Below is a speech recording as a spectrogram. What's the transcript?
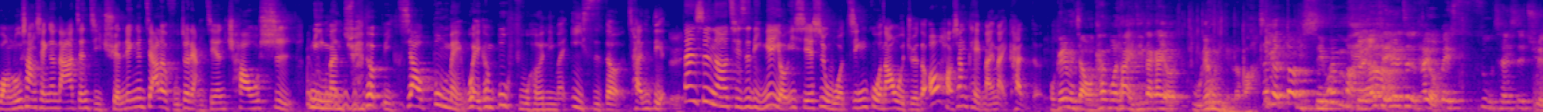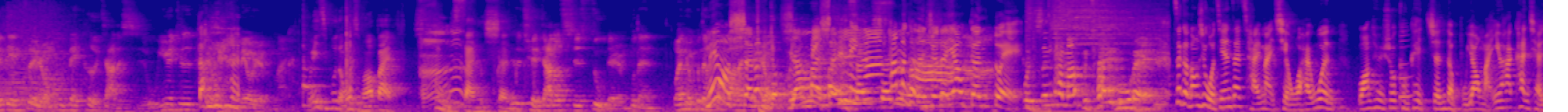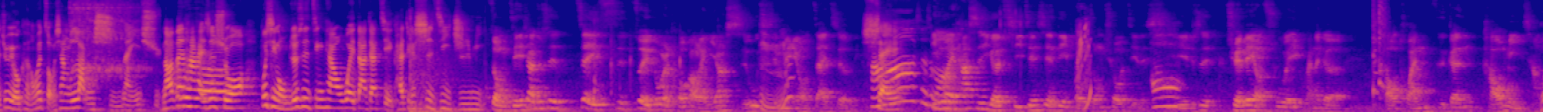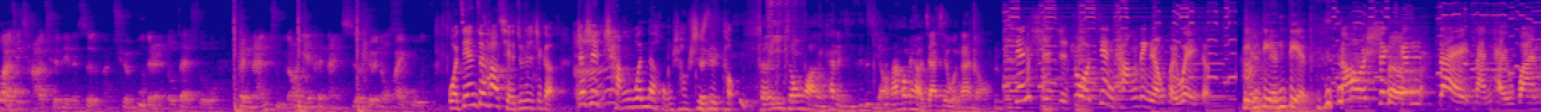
网络上先跟大家征集全联跟家乐福这两间超市，你们觉得比较不美味跟不符合你们意思的餐点对。但是呢，其实里面有一些是我经过，然后我觉得哦，好像可以买买看的。我跟你们讲，我看过它已经大概有五六年了吧。这个到底谁会买啊？对，而且因为这个它有被俗称是全年最容易被特价的食物，因为就是太容易没有人买，我一直不懂为什么要拜素三就。是全家都吃素的人不能完全不能没有神肉你就不要拜神明啊他们可能觉得要跟对。我真他妈不在乎哎。这个东西我今天在采买前，我还问王庭宇说可不可以真的不要买，因为他看起来就有可能会走向浪食那一区。然后，但是他还是说不行，我们就是今天要为大家解开这个世纪之谜。总结一下，就是这一次最多人投稿的一样食物，其实没有在这里。谁？啊是什么？因为它是一个期间限定，逢中秋节的系列，就是全联有出了一款那个烤团子跟烤米肠。后来去查了全联的社团，全部的人都在说很难煮，然后也很难吃，而且会弄坏锅子。我今天最好奇的就是这个，这是常温的红烧狮子头。得意中华很看得起自己哦，它后面还有加一些文案哦。坚持只做健康、令人回味的 点点点，然后生根在南台湾，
